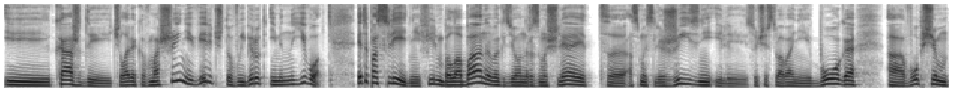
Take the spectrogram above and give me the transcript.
и каждый человек в машине верит, что выберут именно его. Это последний фильм Балабанова, где он размышляет э, о смысле жизни или существовании Бога, а, в общем,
